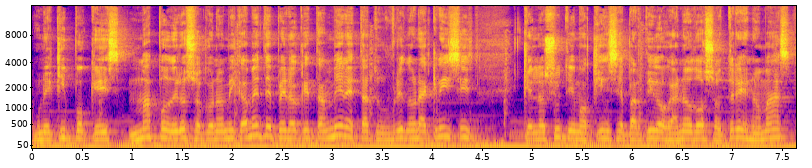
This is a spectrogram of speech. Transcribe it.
un equipo que es más poderoso económicamente, pero que también está sufriendo una crisis, que en los últimos 15 partidos ganó 2 o 3 nomás,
